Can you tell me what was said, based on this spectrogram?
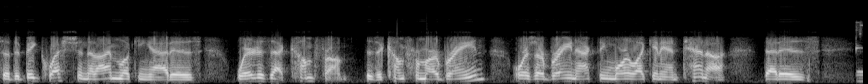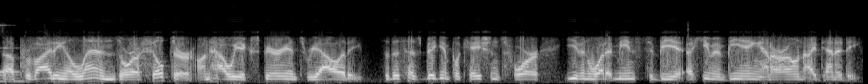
So the big question that I'm looking at is where does that come from? Does it come from our brain, or is our brain acting more like an antenna that is uh, providing a lens or a filter on how we experience reality? So this has big implications for even what it means to be a human being and our own identity.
